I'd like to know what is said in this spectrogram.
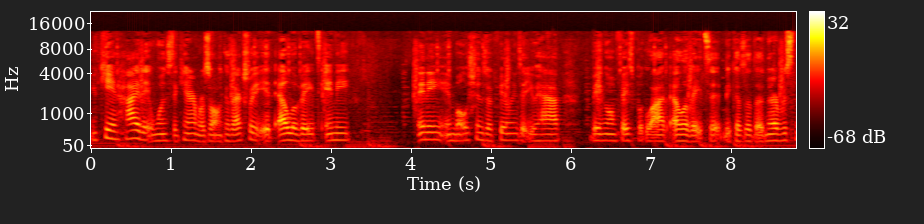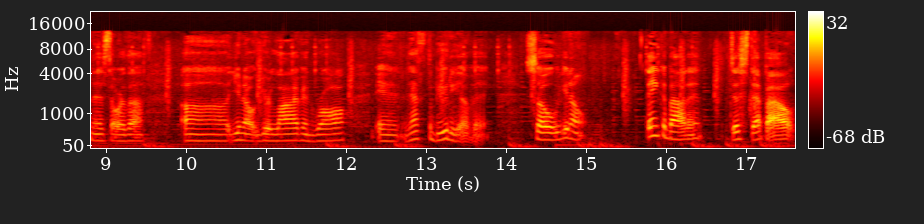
you can't hide it once the camera's on because actually it elevates any any emotions or feelings that you have. Being on Facebook Live elevates it because of the nervousness or the uh, you know you're live and raw and that's the beauty of it. So you know think about it. Just step out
